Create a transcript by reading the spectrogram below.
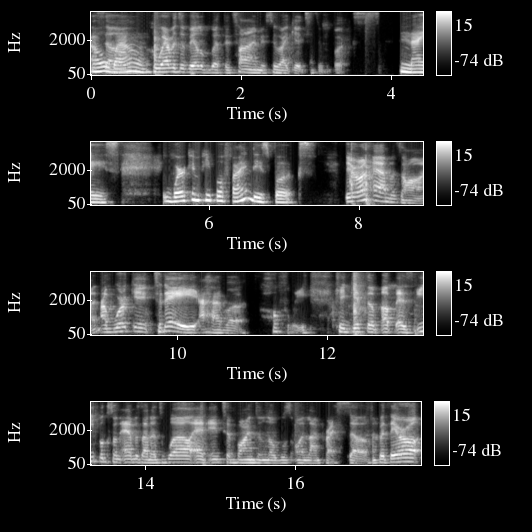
Oh, so wow. Whoever's available at the time is who I get to do the books. Nice. Where can people find these books? They're on Amazon. I'm working today. I have a hopefully can get them up as ebooks on Amazon as well and into Barnes and Noble's online press. So, but they're all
